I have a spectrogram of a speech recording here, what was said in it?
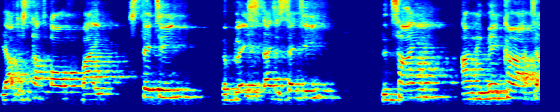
You have to start off by stating the place, that's the setting, the time, and the main character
